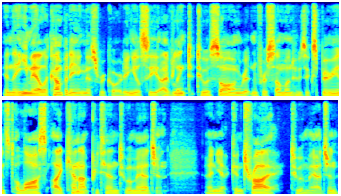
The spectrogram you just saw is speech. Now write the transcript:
In the email accompanying this recording, you'll see I've linked to a song written for someone who's experienced a loss I cannot pretend to imagine, and yet can try to imagine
